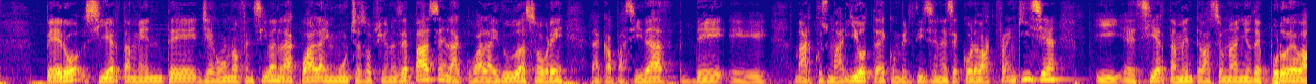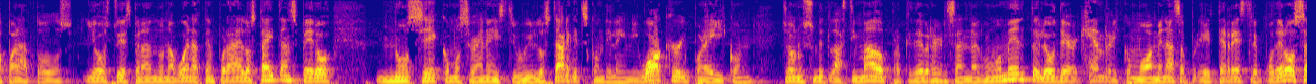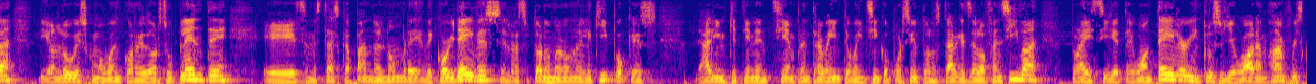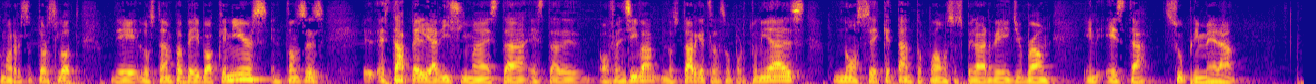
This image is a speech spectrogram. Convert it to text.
pero ciertamente llegó una ofensiva en la cual hay muchas opciones de pase, en la cual hay dudas sobre la capacidad de eh, Marcus Mariota de convertirse en ese quarterback franquicia y eh, ciertamente va a ser un año de prueba para todos. Yo estoy esperando una buena temporada de los Titans, pero no sé cómo se van a distribuir los targets con Delaney Walker y por ahí con John Smith lastimado, pero que debe regresar en algún momento. Y luego Derrick Henry como amenaza eh, terrestre poderosa. Dion Lewis como buen corredor suplente. Eh, se me está escapando el nombre de Corey Davis, el receptor número uno del equipo, que es alguien que tiene siempre entre 20 o 25% de los targets de la ofensiva. Por ahí sigue Taiwan Taylor, incluso llegó Adam Humphries como receptor slot de los Tampa Bay Buccaneers. Entonces eh, está peleadísima esta, esta ofensiva, los targets, las oportunidades. No sé qué tanto podamos esperar de AJ Brown en esta su primera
